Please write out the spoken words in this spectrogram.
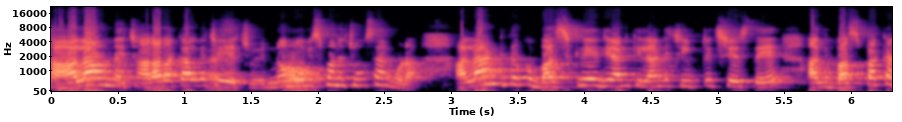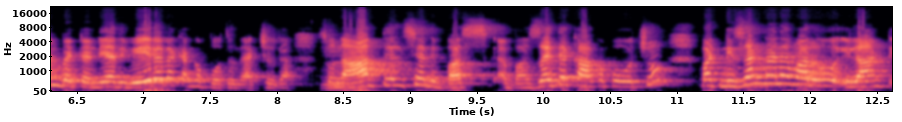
చాలా ఉన్నాయి చాలా రకాలుగా. చేయొచ్చు. ఎన్నో. మూవీస్ మనం చూసాం కూడా. అలాంటిది ఒక బస్ క్రియేట్ చేయడానికి ఇలాంటి చీప్ ట్రిక్స్ చేస్తే అది బస్ పక్కన పెట్టండి అది వేరే రకంగా పోతుంది యాక్చువల్గా సో Hmm. నాకు తెలిసి అది బస్ బస్ అయితే కాకపోవచ్చు బట్ నిజంగానే వాళ్ళు ఇలాంటి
